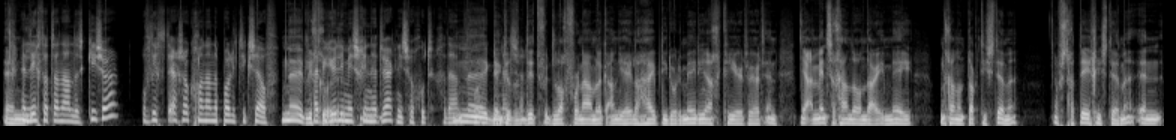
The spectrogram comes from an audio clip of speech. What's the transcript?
En, en, ligt dat dan aan de kiezer? Of ligt het ergens ook gewoon aan de politiek zelf? Nee, het ligt Hebben jullie misschien het werk niet zo goed gedaan? Nee, ik denk dat dit lag voornamelijk aan die hele hype die door de media gecreëerd werd. En ja, mensen gaan dan daarin mee. En gaan dan tactisch stemmen of strategisch stemmen. En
